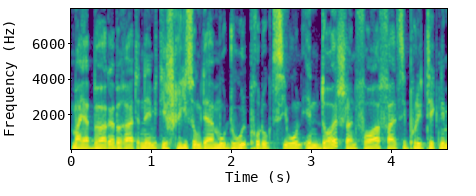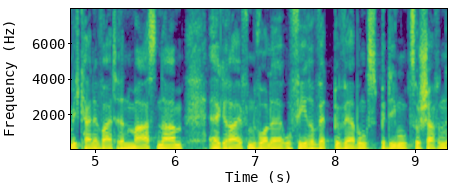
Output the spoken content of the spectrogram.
Meyer Burger bereitet nämlich die Schließung der Modulproduktion in Deutschland vor, falls die Politik nämlich keine weiteren Maßnahmen ergreifen wolle, um faire Wettbewerbungsbedingungen zu schaffen schaffen,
